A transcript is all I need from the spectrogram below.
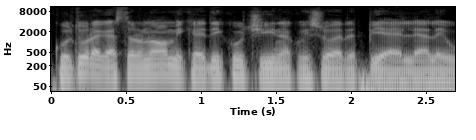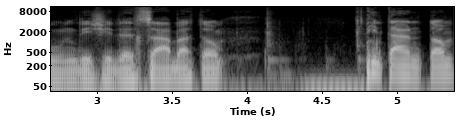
cultura gastronomica e di cucina qui su RPL alle 11 del sabato. Intanto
